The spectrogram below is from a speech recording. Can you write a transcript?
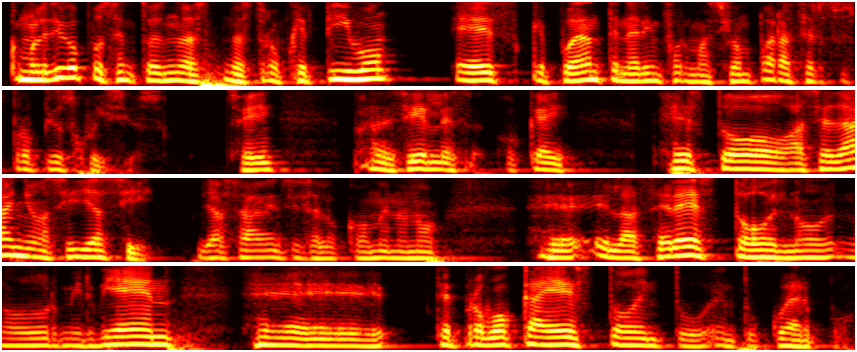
como les digo, pues entonces nuestro objetivo es que puedan tener información para hacer sus propios juicios, ¿sí? Para decirles, ok, esto hace daño así y así, ya saben si se lo comen o no. Eh, el hacer esto, el no, dormir bien, eh, te provoca esto en tu, en tu cuerpo.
